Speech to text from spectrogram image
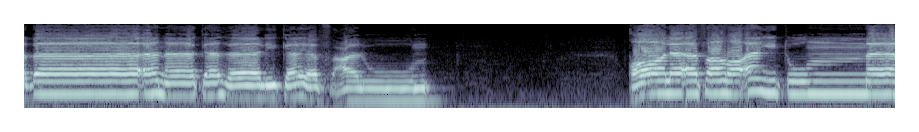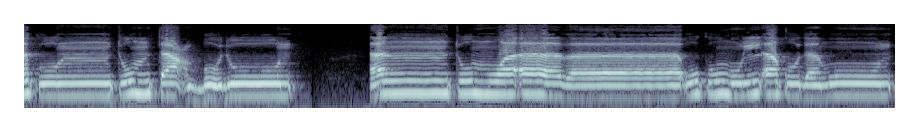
آباءنا كذلك يفعلون. قال أفرأيتم ما كنتم تعبدون؟ أنتم وآباؤكم الأقدمون.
